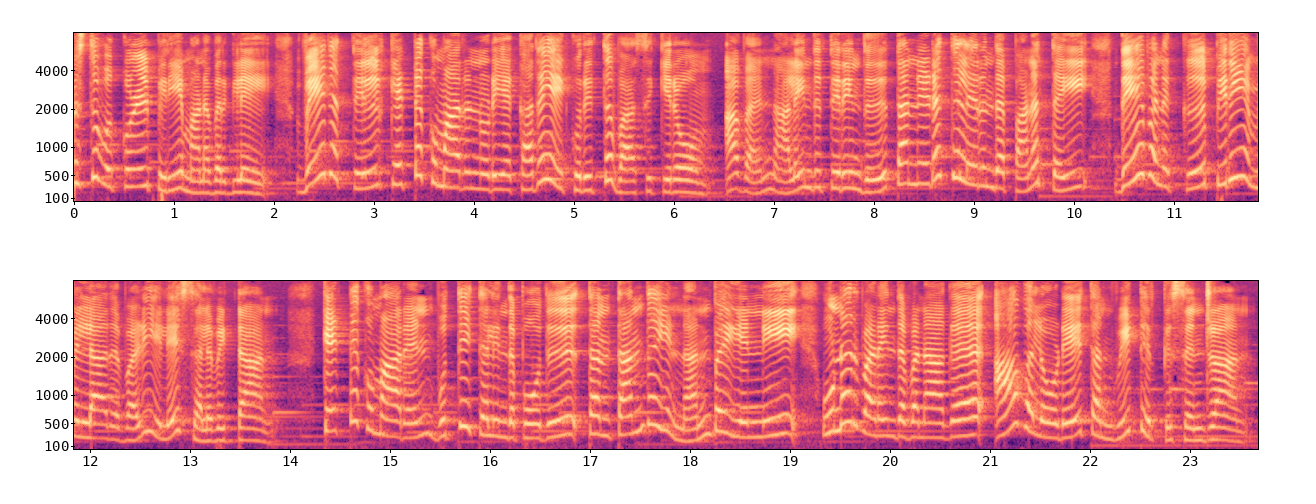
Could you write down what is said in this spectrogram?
கிறிஸ்துவுக்குள் பிரியமானவர்களே வேதத்தில் கெட்ட குமாரனுடைய கதையை குறித்து வாசிக்கிறோம். அவன் அலைந்து திரிந்து தன்னிடத்தில் இருந்த பணத்தை தேவனுக்கு பிரியமில்லாத வழியிலே செலவிட்டான். கெட்ட குமாரன் புத்தி தெளிந்த போது தன் தந்தையின் அன்பை எண்ணி உணர்வடைந்தவனாக ஆவலோடே தன் வீட்டிற்கு சென்றான்.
